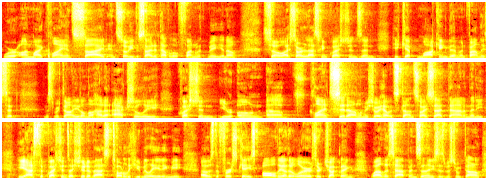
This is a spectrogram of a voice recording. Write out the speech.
were on my client's side. And so he decided to have a little fun with me, you know. So I started asking questions, and he kept mocking them and finally said, Mr. MacDonald, you don't know how to actually question your own um, client. Sit down, let me show you how it's done. So I sat down, and then he, he asked the questions I should have asked, totally humiliating me. I was the first case. All the other lawyers are chuckling while this happens. And then he says, Mr. MacDonald, do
